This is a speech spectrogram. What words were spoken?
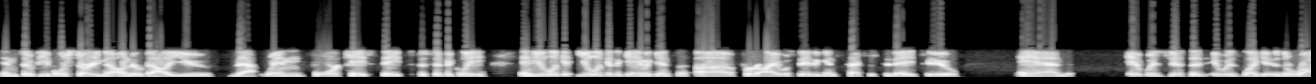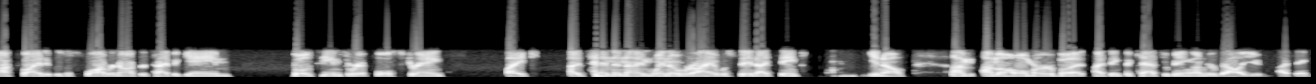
and so people are starting to undervalue that win for K State specifically. And you look at you look at the game against uh, for Iowa State against Texas today too, and it was just a it was like it was a rock fight. It was a slobber knocker type of game. Both teams were at full strength. Like a ten to nine win over Iowa State, I think. You know, I'm I'm a homer, but I think the Cats are being undervalued. I think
